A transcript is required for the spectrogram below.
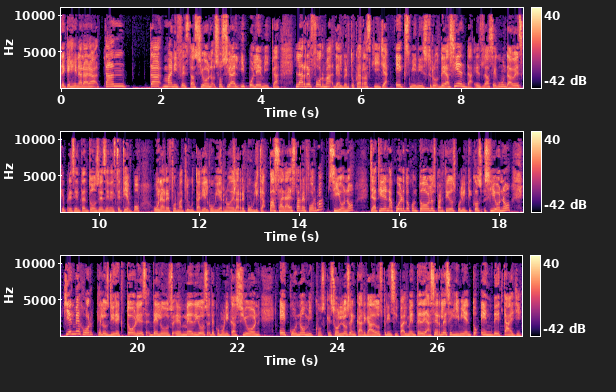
de que generara tan manifestación social y polémica la reforma de Alberto Carrasquilla, exministro de Hacienda. Es la segunda vez que presenta entonces en este tiempo una reforma tributaria el gobierno de la República. ¿Pasará esta reforma? ¿Sí o no? ¿Ya tienen acuerdo con todos los partidos políticos? ¿Sí o no? ¿Quién mejor que los directores de los eh, medios de comunicación económicos, que son los encargados principalmente de hacerle seguimiento en detalle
